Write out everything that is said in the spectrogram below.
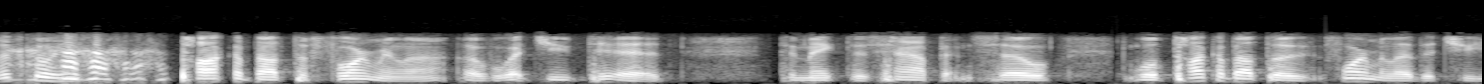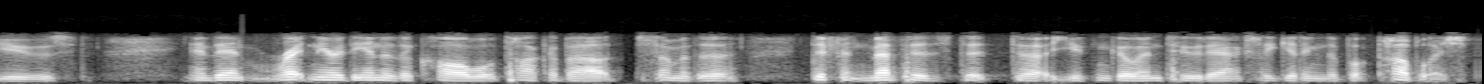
let's go ahead and talk about the formula of what you did to make this happen. So we'll talk about the formula that you used, and then right near the end of the call, we'll talk about some of the different methods that uh, you can go into to actually getting the book published.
